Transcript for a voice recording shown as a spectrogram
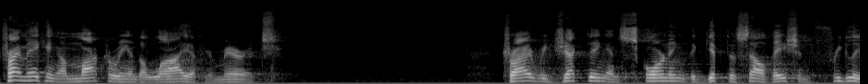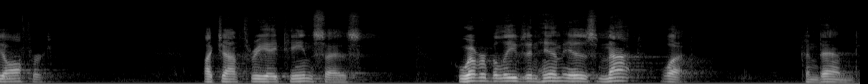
Try making a mockery and a lie of your marriage. Try rejecting and scorning the gift of salvation freely offered. Like John 3:18 says, whoever believes in him is not what? Condemned.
